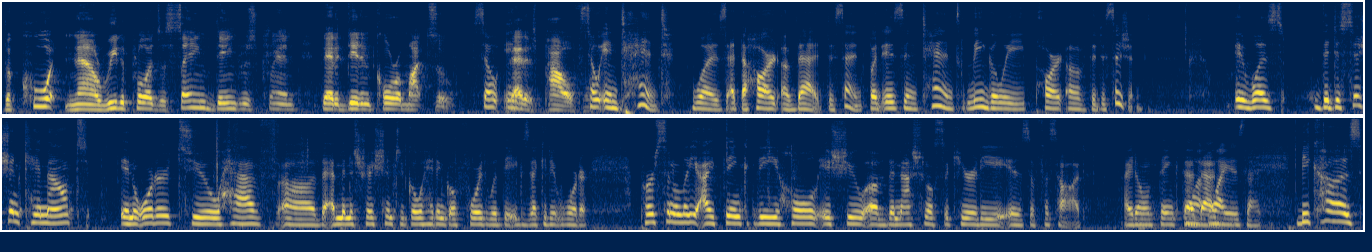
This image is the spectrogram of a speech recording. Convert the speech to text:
the court now redeploys the same dangerous trend that it did in Korematsu. So in- is powerful. So intent was at the heart of that dissent, but is intent legally part of the decision? It was the decision came out in order to have uh, the administration to go ahead and go forward with the executive order. Personally, I think the whole issue of the national security is a facade. I don't think that Why- that why is that? Because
